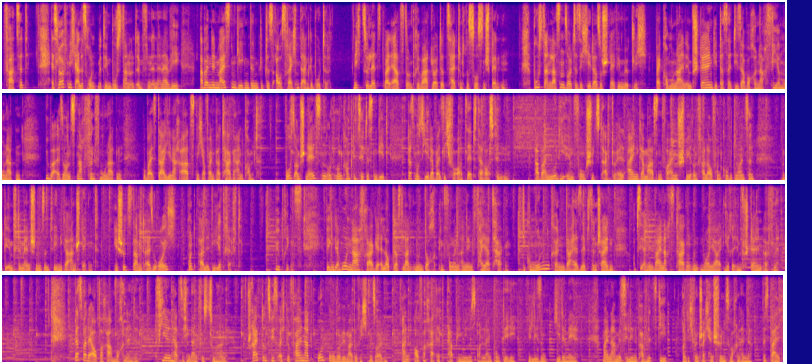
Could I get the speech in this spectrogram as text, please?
Fazit. Es läuft nicht alles rund mit den Boostern und Impfen in NRW, aber in den meisten Gegenden gibt es ausreichend Angebote. Nicht zuletzt, weil Ärzte und Privatleute Zeit und Ressourcen spenden. Boostern lassen sollte sich jeder so schnell wie möglich. Bei kommunalen Impfstellen geht das seit dieser Woche nach vier Monaten, überall sonst nach fünf Monaten, wobei es da je nach Arzt nicht auf ein paar Tage ankommt. Wo es am schnellsten und unkompliziertesten geht, das muss jeder bei sich vor Ort selbst herausfinden. Aber nur die Impfung schützt aktuell einigermaßen vor einem schweren Verlauf von Covid-19 und geimpfte Menschen sind weniger ansteckend. Ihr schützt damit also euch und alle, die ihr trefft. Übrigens, wegen der hohen Nachfrage erlaubt das Land nun doch Impfungen an den Feiertagen. Die Kommunen können daher selbst entscheiden, ob sie an den Weihnachtstagen und Neujahr ihre Impfstellen öffnen. Das war der Aufwacher am Wochenende. Vielen herzlichen Dank fürs Zuhören. Schreibt uns, wie es euch gefallen hat und worüber wir mal berichten sollen, an aufwacher.rp-online.de. Wir lesen jede Mail. Mein Name ist Helene Pawlitzki und ich wünsche euch ein schönes Wochenende. Bis bald.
